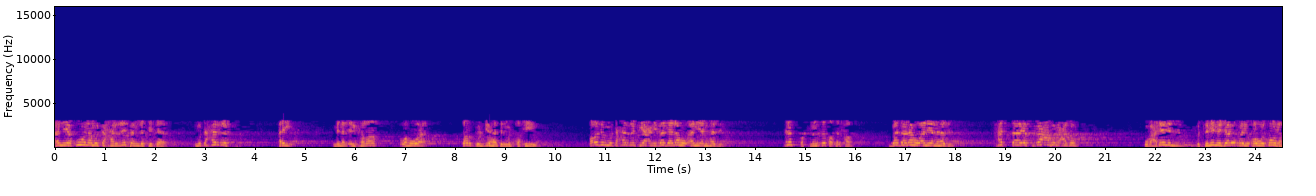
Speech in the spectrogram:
أن يكون متحرفا لقتال متحرف أي من الانحراف وهو ترك الجهة المستقيمة. فرجل متحرف يعني بدا له أن ينهزم. خطة من خطط الحرب. بدا له أن ينهزم حتى يتبعه العدو. وبعدين المسلمين رجال يخوفونه.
